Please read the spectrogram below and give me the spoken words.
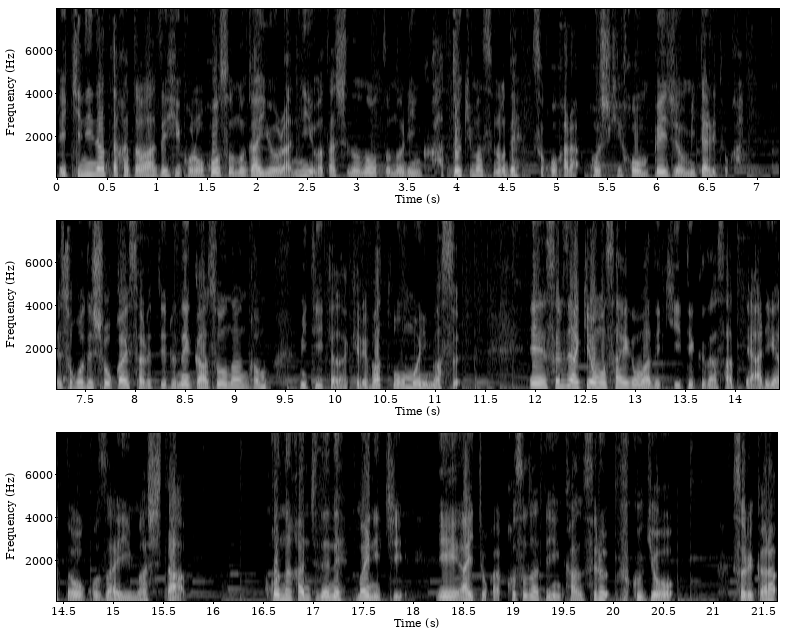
え気になった方はぜひこの放送の概要欄に私のノートのリンク貼っておきますので、そこから公式ホームページを見たりとか、そこで紹介されているね、画像なんかも見ていただければと思います。えー、それでは今日も最後まで聞いてくださってありがとうございました。こんな感じでね、毎日 AI とか子育てに関する副業、それから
